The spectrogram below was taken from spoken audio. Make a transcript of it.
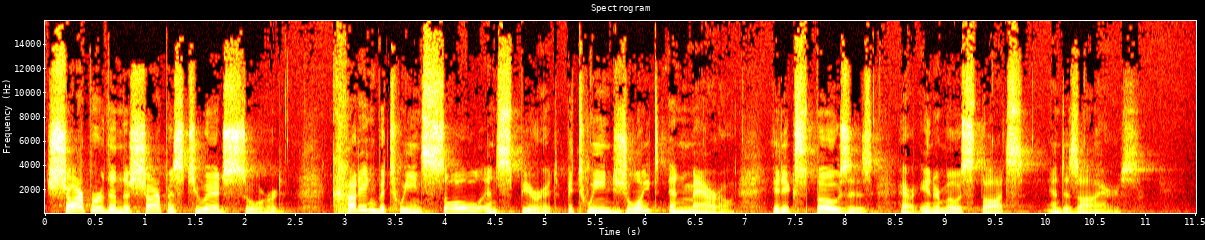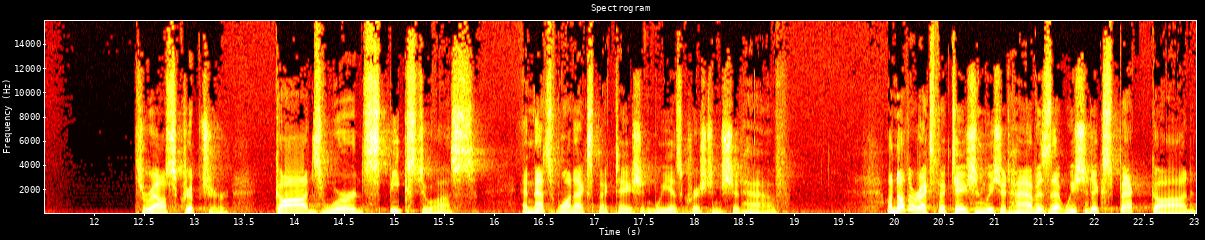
sharper than the sharpest two-edged sword." cutting between soul and spirit, between joint and marrow. It exposes our innermost thoughts and desires. Throughout Scripture, God's Word speaks to us, and that's one expectation we as Christians should have. Another expectation we should have is that we should expect God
